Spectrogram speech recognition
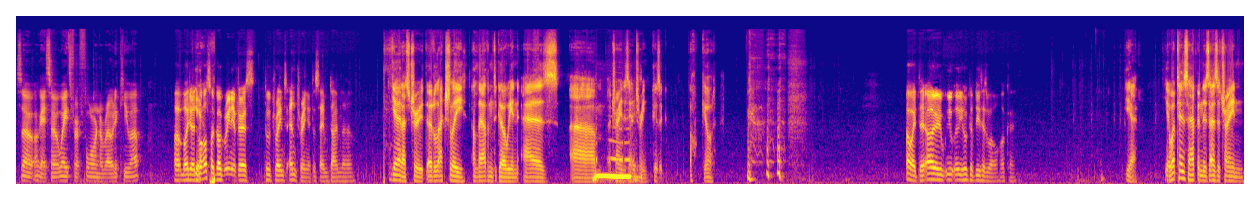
So, okay, so it waits for four in a row to queue up. Uh, Mojo, it Yeah. will also go green if there's two trains entering at the same time now. Yeah, that's true. It'll actually allow them to go in as um, a train is entering, because it. Oh god. Oh wait, the, oh you, you hooked up these as well. Okay. Yeah. Yeah, what tends to happen is as a train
